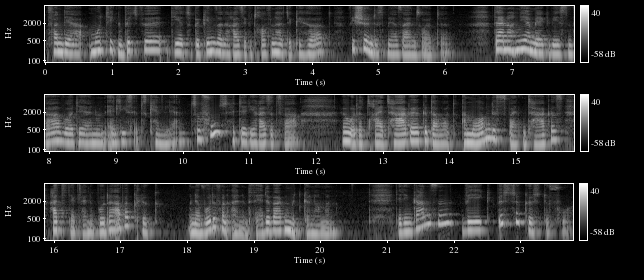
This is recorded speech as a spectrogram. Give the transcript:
von der mutigen Witwe, die er zu Beginn seiner Reise getroffen hatte, gehört, wie schön das Meer sein sollte. Da er noch nie am Meer gewesen war, wollte er nun endlich selbst kennenlernen. Zu Fuß hätte er die Reise zwar oder drei Tage gedauert. Am Morgen des zweiten Tages hatte der kleine Buddha aber Glück und er wurde von einem Pferdewagen mitgenommen, der den ganzen Weg bis zur Küste fuhr.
